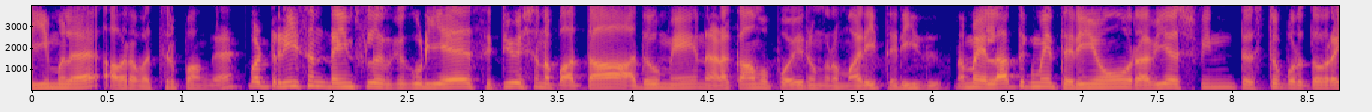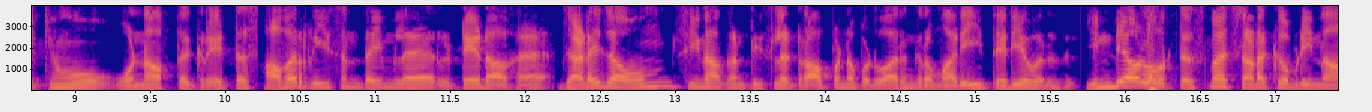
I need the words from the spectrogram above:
டீம்ல அவரை வச்சிருப்பாங்க. பட் ரீசெண்ட் டைம்ஸ்ல இருக்கக்கூடிய சுச்சுவேஷனை பார்த்தா அதுவுமே நடக்காம போயிருங்கிற மாதிரி தெரியுது. நம்ம எல்லாத்துக்குமே தெரியும் ரவி அஸ்வின் டெஸ்ட் பொறுத்த வரைக்கும் ஒன் ஆஃப் த கிரேட்டஸ்ட் அவர் ரீசெண்ட் டைம்ல ரிட்டையர்ட் ஆக ஜடேஜாவும் சீனா கண்ட்ரீஸ்ல டிராப் பண்ணப்படுவாருங்கிற மாதிரி தெரிய வருது. இந்தியாவில் ஒரு டெஸ்ட் மேட்ச் நடக்கு அப்படின்னா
